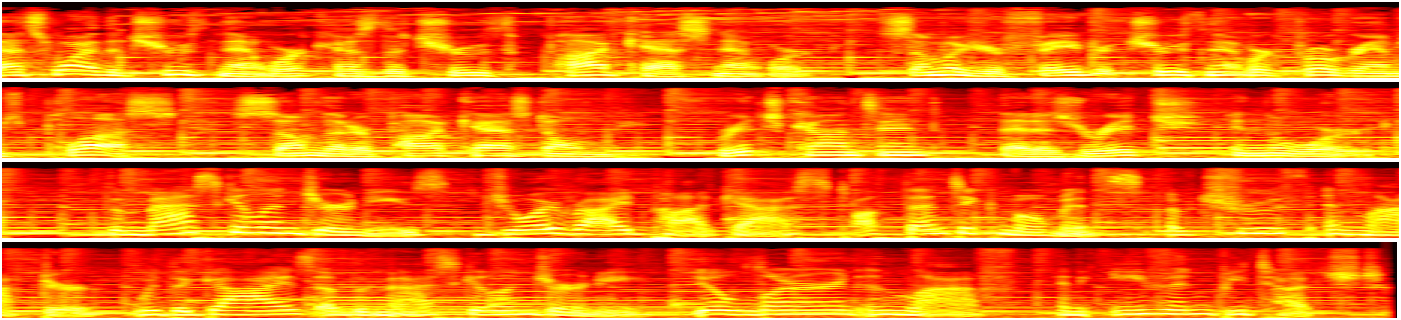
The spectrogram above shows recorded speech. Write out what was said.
That's why the Truth Network has the Truth Podcast Network. Some of your favorite Truth Network programs, plus some that are podcast only. Rich content that is rich in the Word. The Masculine Journeys Joyride Podcast. Authentic moments of truth and laughter with the guys of the masculine journey. You'll learn and laugh and even be touched.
